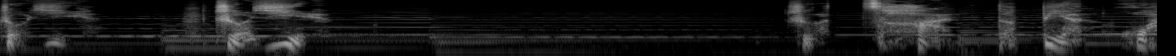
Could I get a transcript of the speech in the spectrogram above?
这夜，这夜，这惨的变幻。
